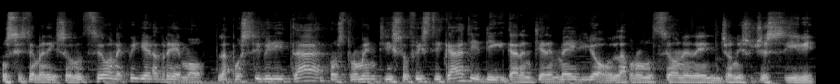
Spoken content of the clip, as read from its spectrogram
un sistema di soluzione, quindi avremo la possibilità con strumenti sofisticati di garantire meglio la produzione nei giorni successivi.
